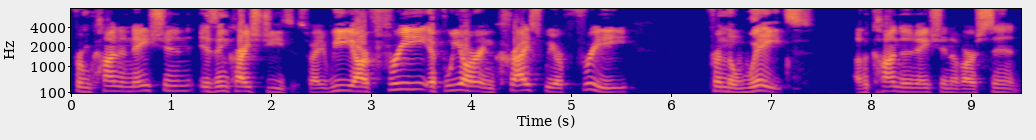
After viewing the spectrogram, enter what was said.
from condemnation is in Christ Jesus, right? We are free, if we are in Christ, we are free from the weight of the condemnation of our sin.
